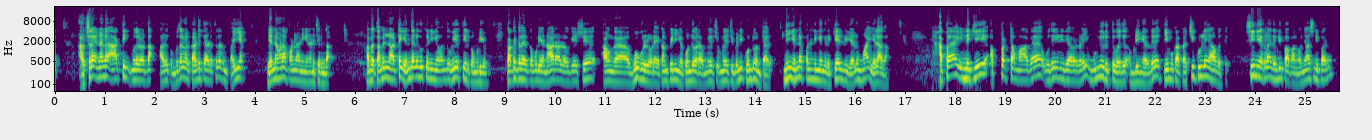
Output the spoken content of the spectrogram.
ஆக்சுவலாக என்னென்ன ஆக்டிங் முதல்வர் தான். அதுக்கு முதல்வருக்கு அடுத்த இடத்துல அது பையன் என்ன வேணால் பண்ணலாம் நீங்கள் நினச்சிருந்தா. அப்போ தமிழ்நாட்டை எந்த அளவுக்கு நீங்கள் வந்து உயர்த்தியிருக்க முடியும்? பக்கத்தில் இருக்கக்கூடிய நாரா லோகேஷ் அவங்க கூகுளோடைய கம்பெனி இங்கே கொண்டு வர முயற்சி முயற்சி பண்ணி கொண்டு வந்துட்டார். நீங்கள் என்ன பண்ணுனீங்கங்கிற கேள்வி எழுமா எழாதா? அப்போ இன்றைக்கி அப்பட்டமாக உதயநிதி அவர்களை முன்னிறுத்துவது அப்படிங்கிறது திமுக கட்சிக்குள்ளேயும் ஆபத்து சீனியர்லாம் இது எப்படி பார்ப்பாங்க? கொஞ்சம் யோசனை பாருங்கள்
